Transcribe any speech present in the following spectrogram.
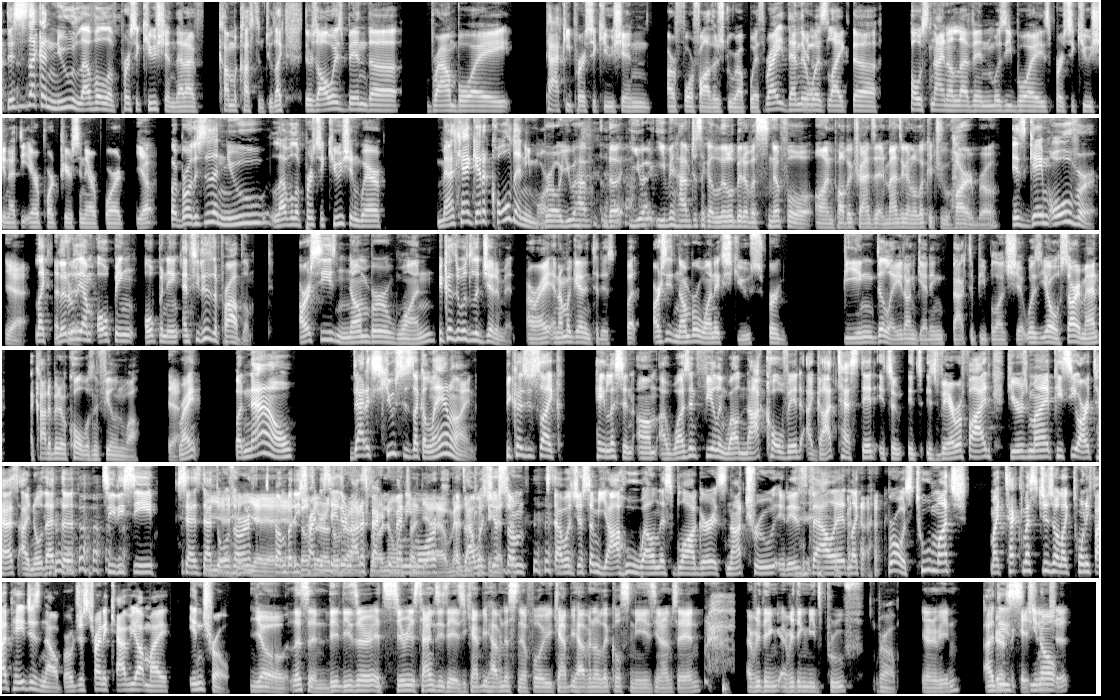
this is like a new level of persecution that I've come accustomed to. Like, there's always been the brown boy packy persecution our forefathers grew up with, right? Then there Yep. was like the post 9 11 Muzzy Boys persecution at the airport, Pearson Airport. Yep. But, bro, this is a new level of persecution where man can't get a cold anymore. Bro, you have the you even have just like a little bit of a sniffle on public transit, and man's are gonna look at you hard, bro. It's game over. Yeah, Like literally, it. I'm opening, opening, and see, this is the problem. RC's number one because it was legitimate. All right, and I'm gonna get into this, but RC's number one excuse for being delayed on getting back to people on shit was, "Yo, sorry, man, I caught a bit of a cold, wasn't feeling well." Yeah. Right. But now that excuse is like a landline because it's like, hey, listen, um, I wasn't feeling well, not COVID. I got tested. It's a, it's, it's verified. Here's my PCR test. I know that the CDC says that Yeah, those aren't. yeah, yeah, yeah. somebody's Those trying are- to say they're not effective No one tried- anymore. yeah, but that was just that some. that was just some Yahoo wellness blogger. It's not true. It is valid. like, bro, it's too much. My text messages are like 25 pages now, bro. Just trying to caveat my intro. Yo, listen, th- these are it's serious times these days. You can't be having a sniffle. You can't be having a little sneeze. You know what I'm saying? Everything, everything needs proof. Bro, You know what I mean? I these, you know,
